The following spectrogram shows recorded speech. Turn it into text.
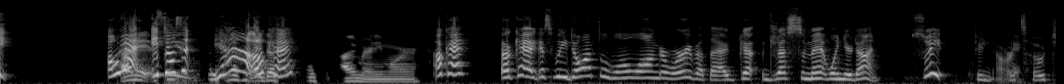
wait. Oh yeah. I mean, it see, doesn't. it Yeah. doesn't- it Okay. doesn't the timer anymore. Okay. Okay. I guess we don't have to no longer worry about that. Ju- Just submit when you're done. Sweet. Dude, Naruto. ch-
